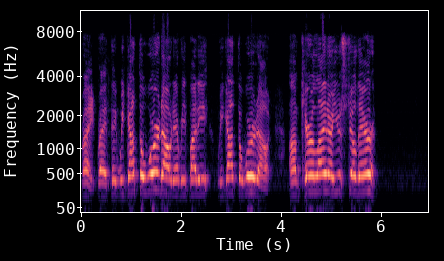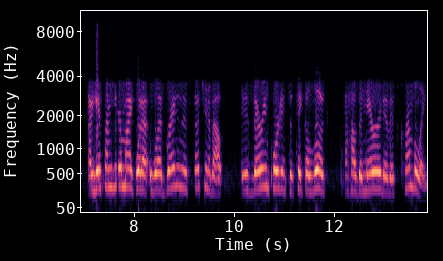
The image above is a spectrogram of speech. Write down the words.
Right, right. They, we got the word out, everybody. We got the word out. Um, Caroline, are you still there? I guess I'm here, Mike. What I, what Brandon is touching about is very important to take a look at how the narrative is crumbling.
